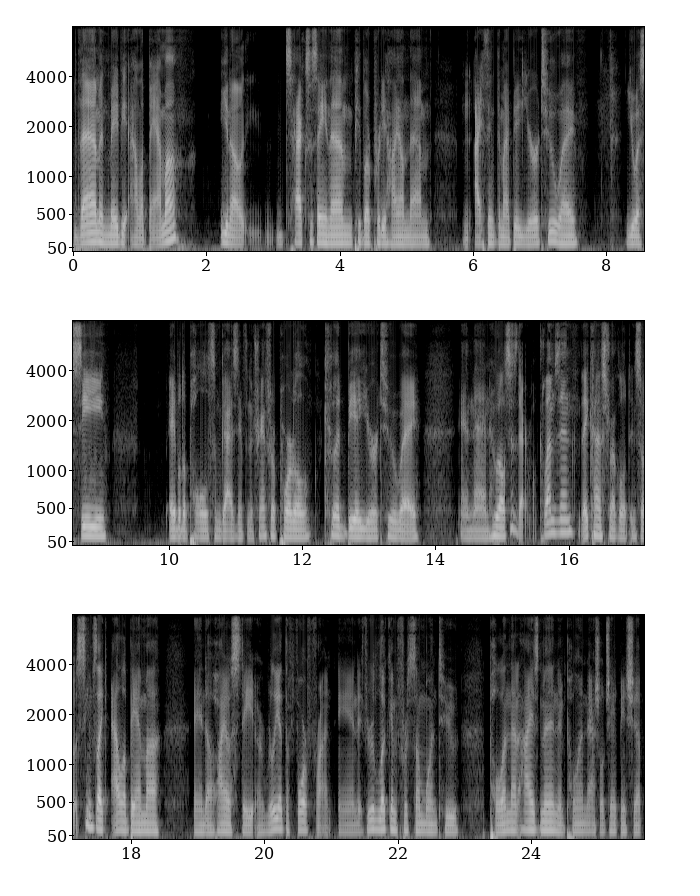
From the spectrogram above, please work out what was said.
them and maybe Alabama, you know, Texas A&M, people are pretty high on them. I think they might be a year or two away. USC, able to pull some guys in from the transfer portal, could be a year or two away. And then who else is there? Well, Clemson, they kind of struggled. And so it seems like Alabama and Ohio State are really at the forefront. And if you're looking for someone to pull in that Heisman and pull in national championship,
